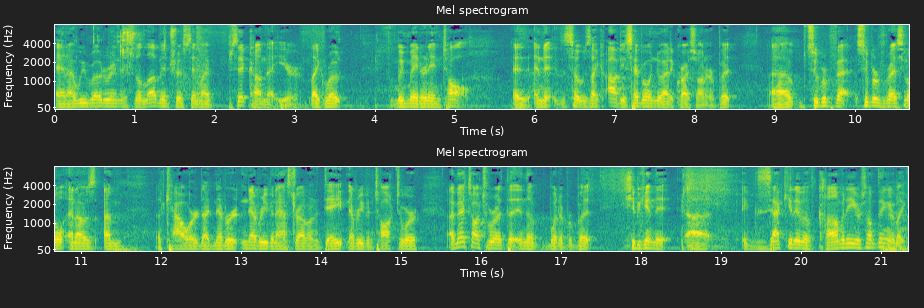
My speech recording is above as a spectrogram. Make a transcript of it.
And I, we wrote her in as the love interest in my sitcom that year. Like, wrote, we made her name Tal. And, and it, so it was like obvious. Everyone knew I had a crush on her. But uh, super, super professional. And I was, I'm a coward. I'd never, never even asked her out on a date. Never even talked to her. I mean, I talked to her at the in the whatever, but she became the uh, executive of comedy or something, or like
